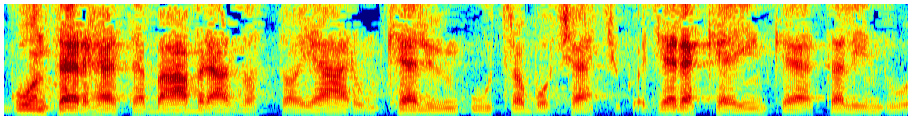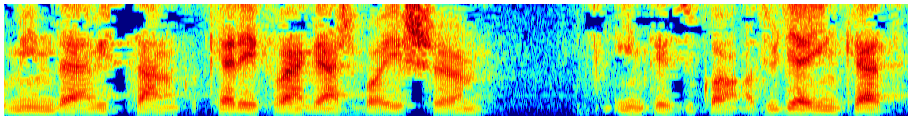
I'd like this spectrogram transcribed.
gondterheltebb ábrázattal járunk, kelünk, útra bocsátjuk a gyerekeinket, elindul minden, visszállunk a kerékvágásba, és intézzük az ügyeinket.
